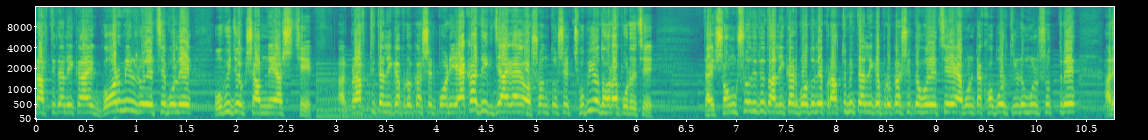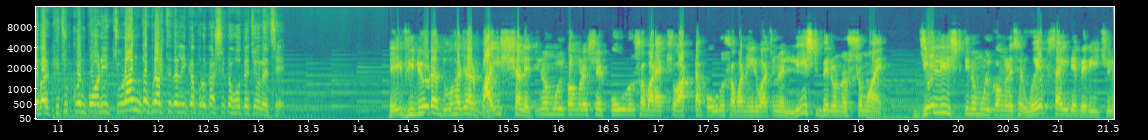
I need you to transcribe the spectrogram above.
প্রার্থী তালিকায় গরমিল রয়েছে বলে অভিযোগ সামনে আসছে। আর প্রার্থী তালিকা প্রকাশের পরই একাধিক জায়গায় অসন্তোষের ছবিও ধরা পড়েছে। তাই সংশোধিত তালিকার বদলে প্রাথমিক তালিকা প্রকাশিত হয়েছে, এমনটা খবর তৃণমূল সূত্রে। আর এবার কিছুক্ষণ পরই চূড়ান্ত প্রার্থী তালিকা প্রকাশিত হতে চলেছে। এই ভিডিওটা দু হাজার বাইশ সালে তৃণমূল কংগ্রেসের পৌরসভার একশো আটটা পৌরসভা নির্বাচনের লিস্ট বেরোনোর সময় যে লিস্ট তৃণমূল কংগ্রেসের ওয়েবসাইটে বেরিয়েছিল,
